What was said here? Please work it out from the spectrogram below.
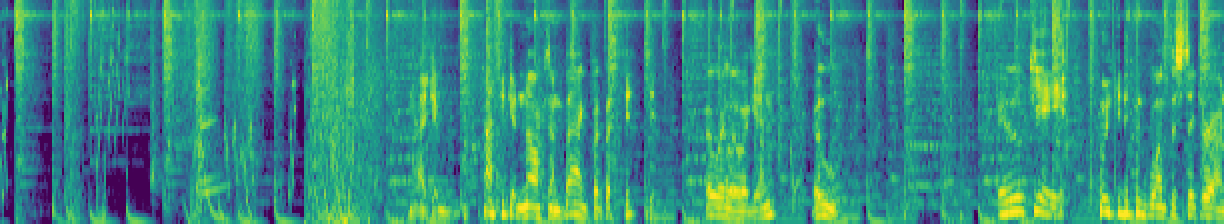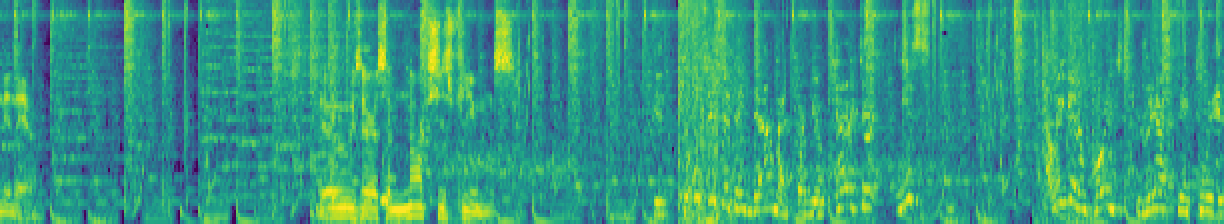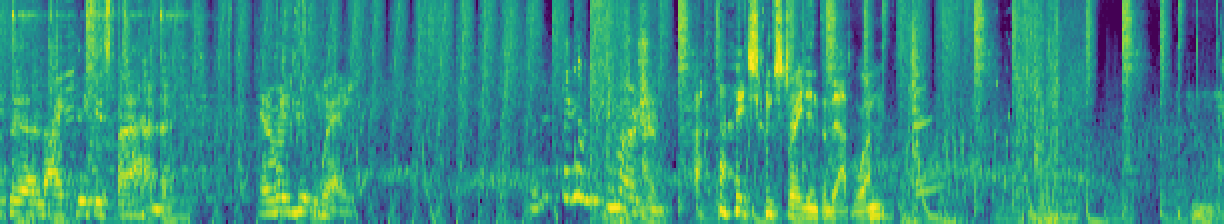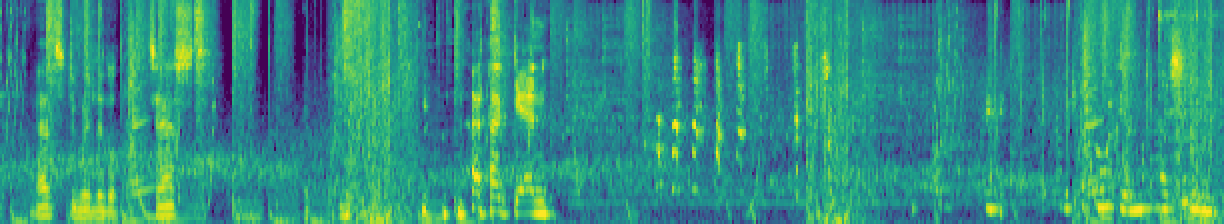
I can I can knock them back, but oh hello again. Oh. Okay, we don't want to stick around in there. Those are some noxious fumes. You don't seem to take damage, but your character is. Are we getting points reacting to it uh, like this is bad? In a very good way. Like an immersion. I jump straight into that one. Let's do a little test. Again. Imagine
